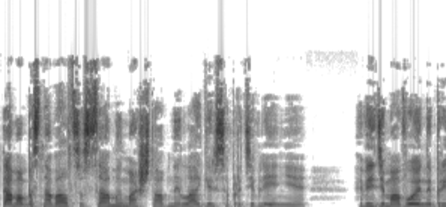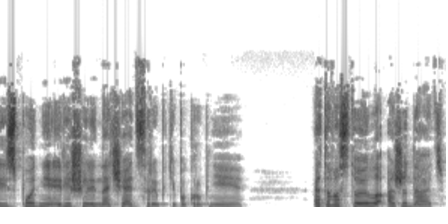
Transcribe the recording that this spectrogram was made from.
Там обосновался самый масштабный лагерь сопротивления. Видимо, воины преисподней решили начать с рыбки покрупнее. Этого стоило ожидать.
